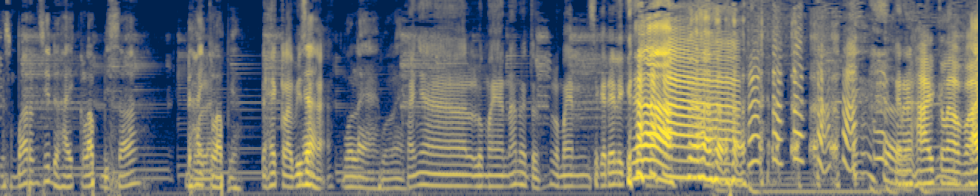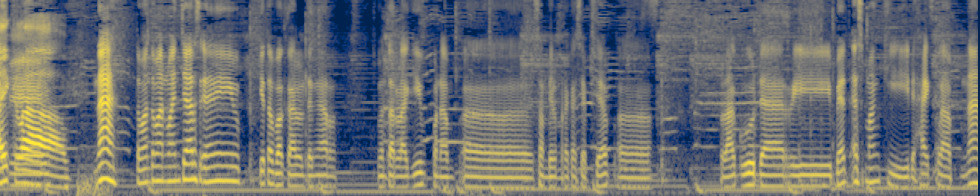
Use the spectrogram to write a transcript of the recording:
Gak sembarang sih The High Club bisa. The High Boleh. Club ya. The Heck lah bisa Ya, nggak? Boleh, boleh. Kayaknya lumayan anu itu, lumayan psikedelik. Ya. Karena high club. High oke. Club. Nah, teman-teman Mancars ini kita bakal dengar sebentar lagi eh, sambil mereka siap-siap eh, lagu dari Bad Ass Monkey The High Club. Nah,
